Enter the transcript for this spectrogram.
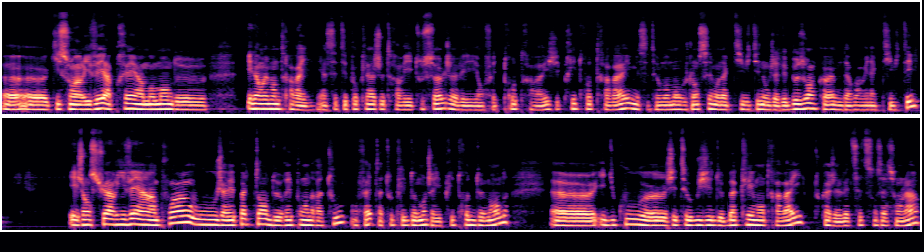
euh, qui sont arrivés après un moment de énormément de travail. Et à cette époque-là, je travaillais tout seul, j'avais en fait trop de travail, j'ai pris trop de travail, mais c'était au moment où je lançais mon activité, donc j'avais besoin quand même d'avoir une activité. Et j'en suis arrivé à un point où j'avais pas le temps de répondre à tout, en fait, à toutes les demandes, j'avais pris trop de demandes. Euh, et du coup, euh, j'étais obligé de bâcler mon travail. En tout cas, j'avais cette sensation-là.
